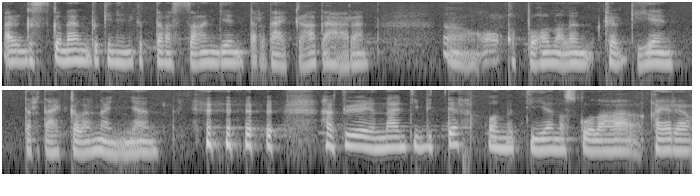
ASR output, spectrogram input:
аргыскынан бу кинини кыттабассаган диен тардайкага тааран коппого малын көгиен тардайкаларын аньян Хаты яннан тибиттер, онны тиен осколага кайра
